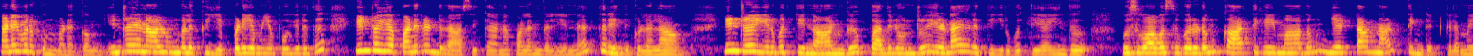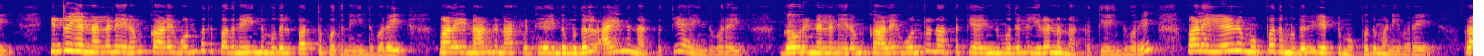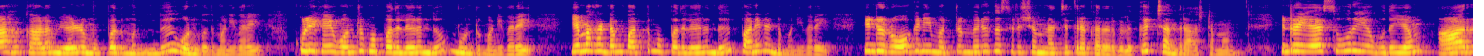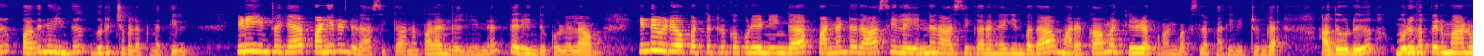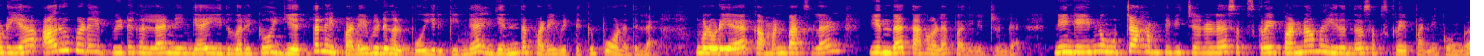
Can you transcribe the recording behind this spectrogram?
அனைவருக்கும் வணக்கம். இன்றைய நாள் உங்களுக்கு எப்படி அமையப் போகிறது? இன்றைய பனிரெண்டு ராசிக்கான பலன்கள் என்ன? தெரிந்து கொள்ளலாம். இன்று இருபத்தி நான்கு பதினொன்று இரண்டாயிரத்தி இருபத்தி ஐந்து. உசுவாவசு வருடம் கார்த்திகை மாதம் எட்டாம் நாள் திங்கட்கிழமை. இன்றைய நல்ல நேரம் காலை ஒன்பது பதினைந்து முதல் பத்து பதினைந்து வரை. மாலை நான்கு நாற்பத்தி ஐந்து முதல் ஐந்து நாற்பத்தி ஐந்து வரை. கௌரி நல்ல நேரம் காலை ஒன்று நாற்பத்தி ஐந்து முதல் இரண்டு நாற்பத்தி ஐந்து வரை. மாலை ஏழு முப்பது முதல் எட்டு முப்பது மணி வரை. ராகு காலம் ஏழு முப்பது முதல் ஒன்பது மணி வரை. குளிகை ஒன்று முப்பதிலிருந்து மூன்று மணி வரை. யமகண்டம் பத்து முப்பதிலிருந்து பன்னிரெண்டு மணி வரை. இன்று ரோகிணி மற்றும் மிருக சிருஷம் நட்சத்திரக்காரர்களுக்கு சந்திராஷ்டமம். இன்றைய சூரிய உதயம் ஆறு பதினைந்து விருச்சக லக்னத்தில். இனி இன்றைய பன்னிரெண்டு ராசிக்கான பலன்கள் என்ன தெரிந்து கொள்ளலாம். இந்த வீடியோ பார்த்துட்டு இருக்கக்கூடிய நீங்கள் பன்னெண்டு ராசியில் என்ன ராசிக்காரங்க என்பதா மறக்காமல் கீழே கமெண்ட் பாக்ஸில் பதிவிட்டுருங்க. அதோடு முருகப்பெருமானுடைய அறுபடை வீடுகளில் நீங்கள் இதுவரைக்கும் எத்தனை படை வீடுகள் போயிருக்கீங்க? எந்த படை வீட்டுக்கு போனதில்லை? உங்களுடைய கமெண்ட் பாக்ஸில் இந்த தகவலை பதிவிட்டுருங்க. நீங்கள் இன்னும் உற்சாகம் டிவி சேனலை சப்ஸ்கிரைப் பண்ணாமல் இருந்தால் சப்ஸ்கிரைப் பண்ணிக்கோங்க.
